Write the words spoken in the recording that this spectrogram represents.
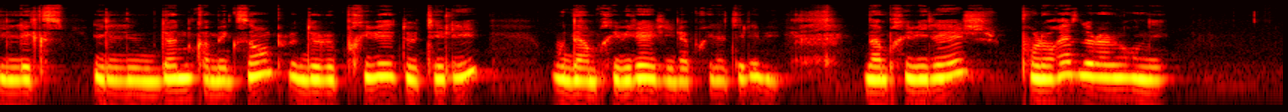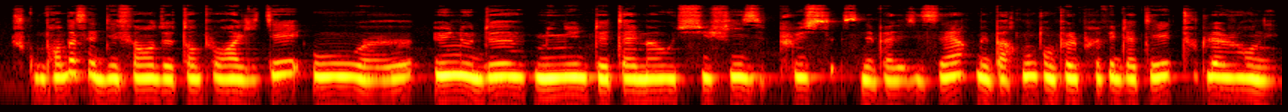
il, donne comme exemple de le priver de télé, ou d'un privilège, il a pris la télé, mais d'un privilège pour le reste de la journée. Je comprends pas cette différence de temporalité où euh, une ou deux minutes de time-out suffisent, plus ce n'est pas nécessaire, mais par contre on peut le priver de la télé toute la journée.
